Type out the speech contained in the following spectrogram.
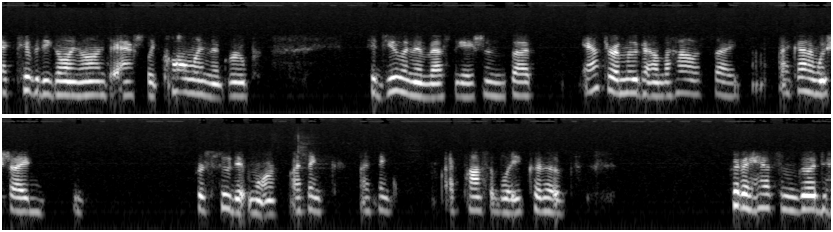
activity going on to actually call in a group to do an investigation. But after I moved out of the house, I I kind of wish I'd pursued it more. I think I think I possibly could have could have had some good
